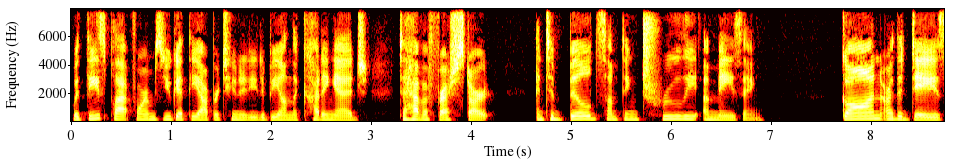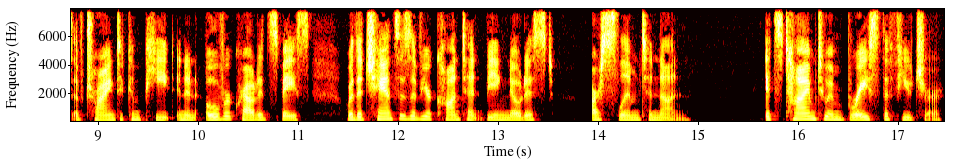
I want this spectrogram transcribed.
With these platforms, you get the opportunity to be on the cutting edge, to have a fresh start, and to build something truly amazing. Gone are the days of trying to compete in an overcrowded space where the chances of your content being noticed are slim to none. It's time to embrace the future,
